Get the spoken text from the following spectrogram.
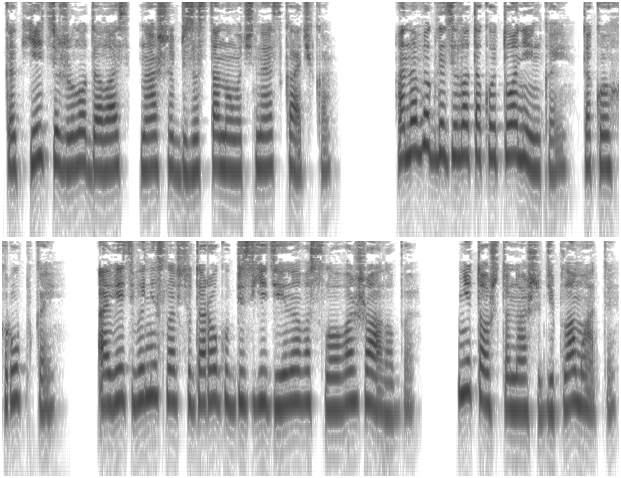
как ей тяжело далась наша безостановочная скачка. Она выглядела такой тоненькой, такой хрупкой, а ведь вынесла всю дорогу без единого слова жалобы. Не то что наши дипломаты.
